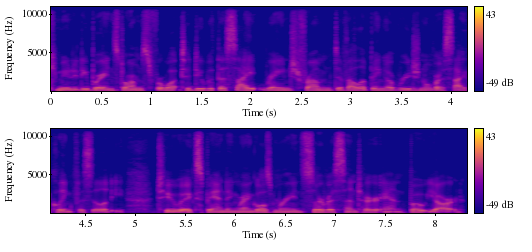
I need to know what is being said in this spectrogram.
Community brainstorms for what to do with the site range from developing a regional recycling facility to expanding Wrangell's Marine Service Center and boatyard.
